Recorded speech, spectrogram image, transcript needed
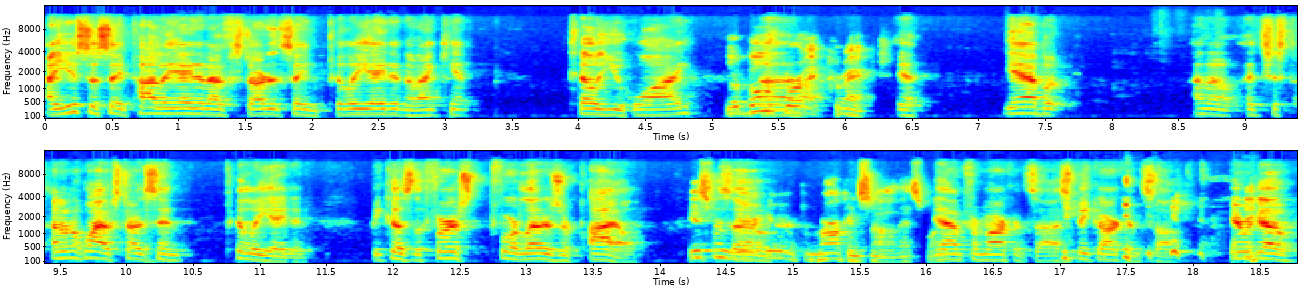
I used to say pileated. I've started saying pileated, and I can't tell you why. They're both Uh, correct. Correct. Yeah, yeah, but I don't know. It's just I don't know why I've started saying pileated because the first four letters are pile. It's from so- there, here from Arkansas. That's why. Yeah, I'm from Arkansas. I speak Arkansas. Here we go.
